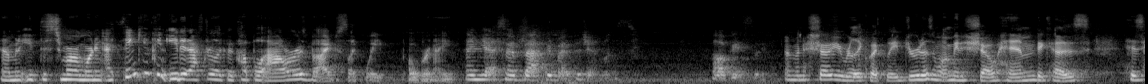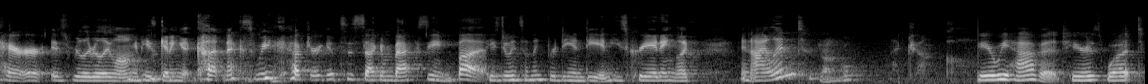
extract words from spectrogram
and I'm gonna eat this tomorrow morning. I think you can eat it after like a couple hours, but I just like wait overnight. And yes, I'm back in my pajamas, obviously. I'm gonna show you really quickly. Drew doesn't want me to show him because his hair is really, really long and he's getting it cut next week after he gets his second vaccine. But he's doing something for D&D and he's creating like an island. Jungle? A jungle. Here we have it. Here's what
